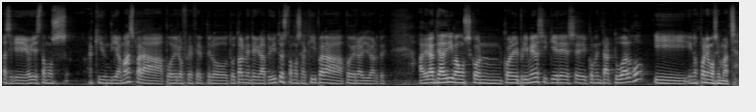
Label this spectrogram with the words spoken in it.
Así que hoy estamos aquí un día más para poder ofrecértelo totalmente gratuito. Estamos aquí para poder ayudarte. Adelante, Adri, vamos con, con el primero si quieres eh, comentar tú algo y, y nos ponemos en marcha.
